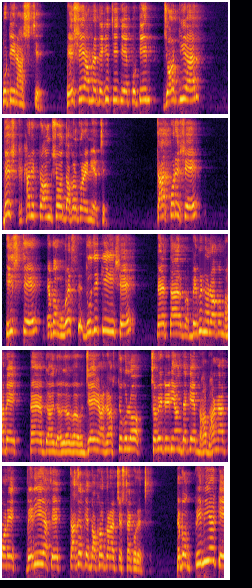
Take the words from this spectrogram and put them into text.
পুটিন আসছে। এসে আমরা দেখেছি যে পুটিন জর্জিয়ার বেশ খানিকটা অংশ দখল করে নিয়েছে। তারপরে সে ইস্টে এবং ওয়েস্টে দুদিকেই সে তার বিভিন্ন রকম ভাবে যে রাষ্ট্রগুলো সোভিয়েত ইউনিয়ন থেকে ভাঙার পরে বেরিয়ে গেছে, তাদেরকে দখল করার চেষ্টা করেছে। এবং ক্রিমিয়াকে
